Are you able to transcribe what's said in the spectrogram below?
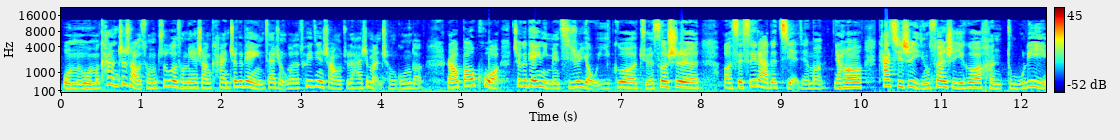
我们我们看，至少从制作层面上看，这个电影在整个的推进上，我觉得还是蛮成功的。然后包括这个电影里面其实有一个角色是呃 Cecilia 的姐姐嘛，然后她其实已经算。算是一个很独立，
